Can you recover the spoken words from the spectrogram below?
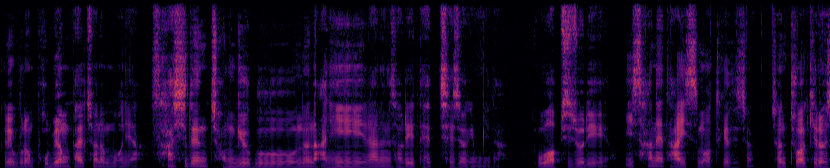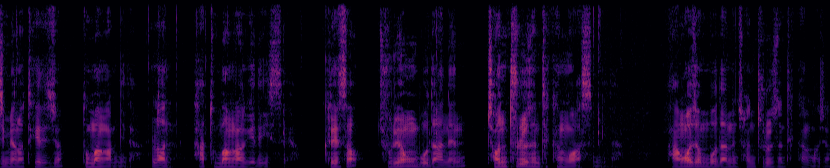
그리고 그럼 보병 8천은 뭐냐? 사실은 정규군은 아니라는 설이 대체적입니다. 우업지졸이에요. 이 산에 다 있으면 어떻게 되죠? 전투가 길어지면 어떻게 되죠? 도망갑니다. 런. 다 도망가게 돼 있어요. 그래서 조령보다는 전투를 선택한 것 같습니다. 방어전보다는 전투를 선택한 거죠.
